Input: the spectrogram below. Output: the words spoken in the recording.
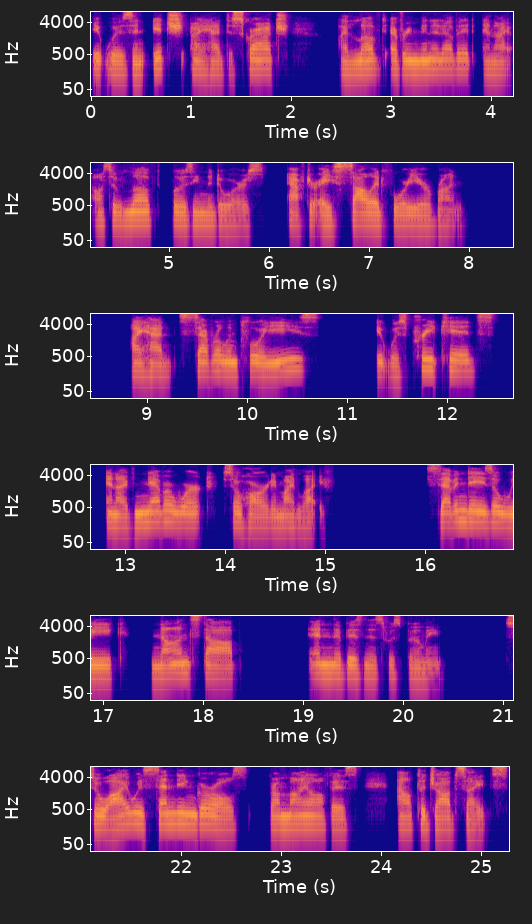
It was an itch I had to scratch. I loved every minute of it. And I also loved closing the doors after a solid four year run. I had several employees it was pre kids, and I've never worked so hard in my life. Seven days a week, nonstop, and the business was booming. So I was sending girls from my office out to job sites.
